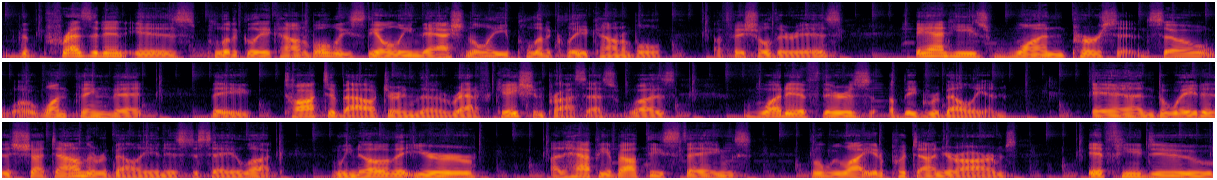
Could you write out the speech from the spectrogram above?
the president is politically accountable. He's the only nationally politically accountable official there is. And he's one person. So, uh, one thing that they talked about during the ratification process was what if there's a big rebellion? And the way to shut down the rebellion is to say, look, we know that you're unhappy about these things, but we want you to put down your arms. If you do,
